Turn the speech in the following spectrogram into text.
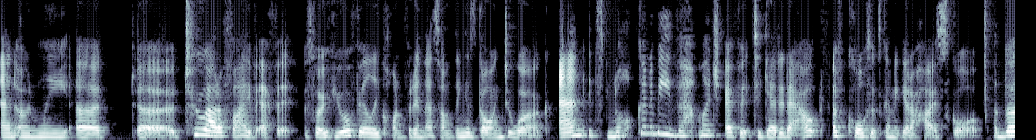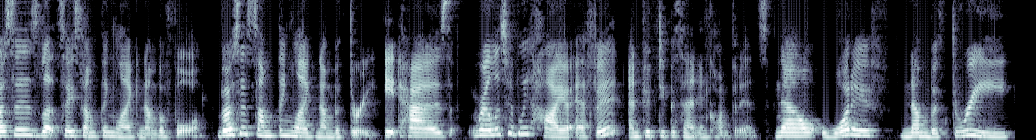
and only a uh, two out of five effort. So if you're fairly confident that something is going to work and it's not going to be that much effort to get it out, of course it's going to get a high score. Versus, let's say, something like number four, versus something like number three. It has relatively higher effort and 50% in confidence. Now, what if number three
